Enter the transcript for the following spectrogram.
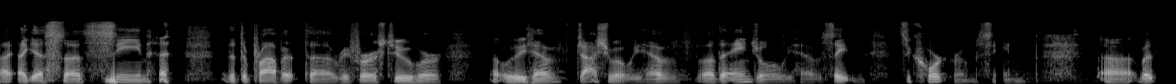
I, I guess, uh, scene that the prophet uh, refers to where uh, we have Joshua, we have uh, the angel, we have Satan. It's a courtroom scene. But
